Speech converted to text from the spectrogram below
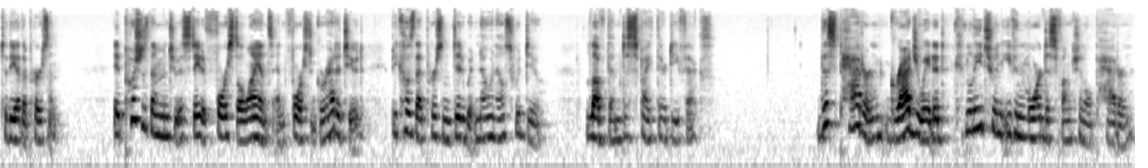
to the other person. It pushes them into a state of forced alliance and forced gratitude because that person did what no one else would do loved them despite their defects. This pattern, graduated, can lead to an even more dysfunctional pattern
